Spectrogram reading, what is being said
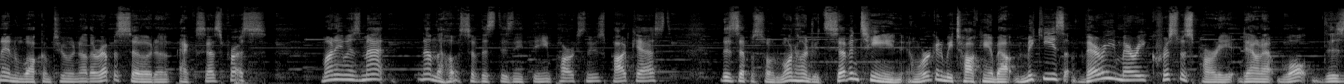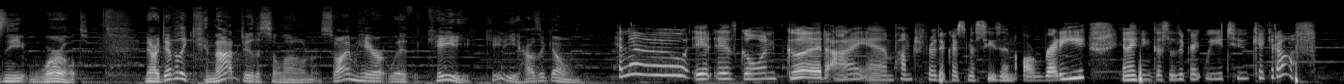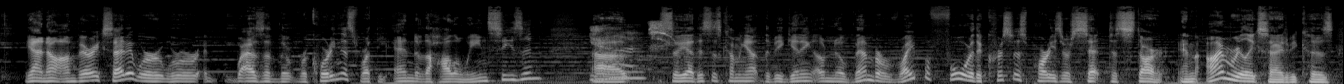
Everyone, and welcome to another episode of Excess Press. My name is Matt, and I'm the host of this Disney Theme Parks News podcast. This is episode 117, and we're going to be talking about Mickey's Very Merry Christmas Party down at Walt Disney World. Now, I definitely cannot do this alone, so I'm here with Katie. Katie, how's it going? Hello, it is going good. I am pumped for the Christmas season already, and I think this is a great way to kick it off. Yeah, no, I'm very excited. We're we're as of the recording this, we're at the end of the Halloween season. Uh, Yes. so yeah, this is coming out the beginning of November, right before the Christmas parties are set to start, and I'm really excited because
